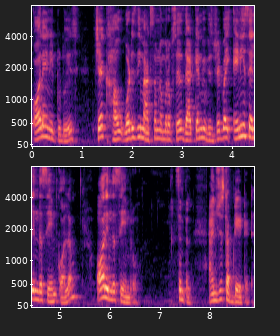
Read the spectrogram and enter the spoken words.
all i need to do is check how what is the maximum number of cells that can be visited by any cell in the same column or in the same row. Simple. And you just update it.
